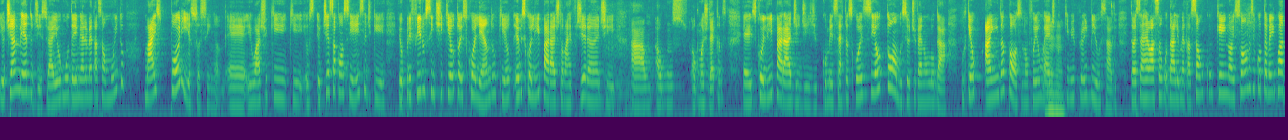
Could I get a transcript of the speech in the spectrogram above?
E eu tinha medo disso. Aí eu mudei minha alimentação muito mas por isso, assim, é, eu acho que, que eu, eu, tinha essa consciência de que eu prefiro sentir que eu estou escolhendo, que eu, eu escolhi parar de tomar refrigerante há alguns, algumas décadas, é, escolhi parar de, de, de, comer certas coisas e eu tomo se eu estiver num lugar, porque eu ainda posso, não foi o médico uhum. que me proibiu, sabe? Então essa relação da alimentação com quem nós somos e com, também com a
